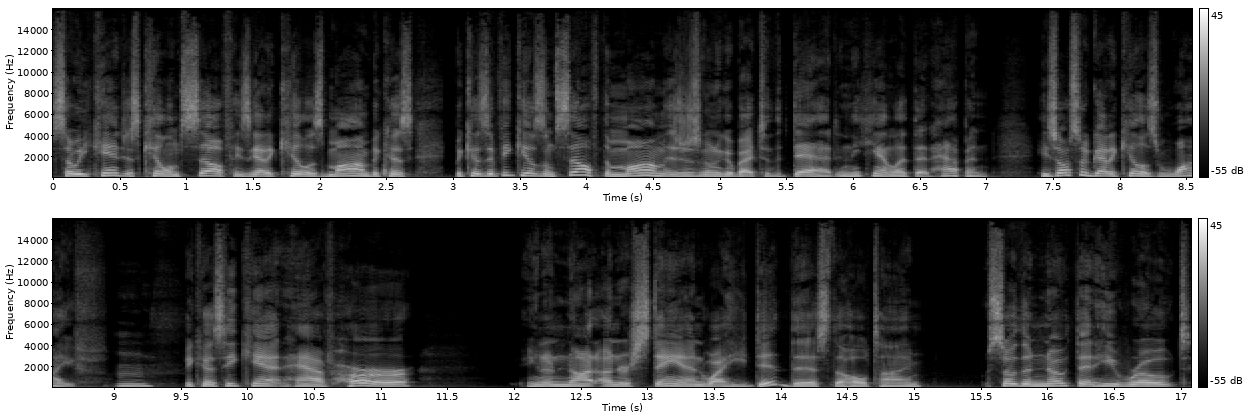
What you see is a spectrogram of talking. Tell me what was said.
So he can't just kill himself. He's got to kill his mom because because if he kills himself, the mom is just going to go back to the dad, and he can't let that happen. He's also got to kill his wife mm. because he can't have her, you know, not understand why he did this the whole time. So the note that he wrote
